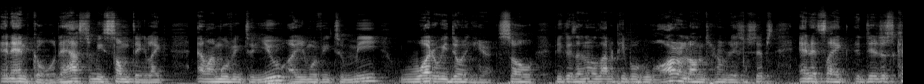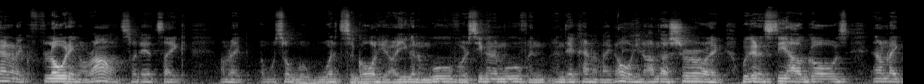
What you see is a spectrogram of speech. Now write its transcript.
an end goal. There has to be something like, am I moving to you? Are you moving to me? What are we doing here? So, because I know a lot of people who are in long term relationships, and it's like they're just kind of like floating around. So it's like, I'm like, so what's the goal here? Are you gonna move or is he gonna move? And, and they're kind of like, oh, you know, I'm not sure. Like, we're gonna see how it goes. And I'm like,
